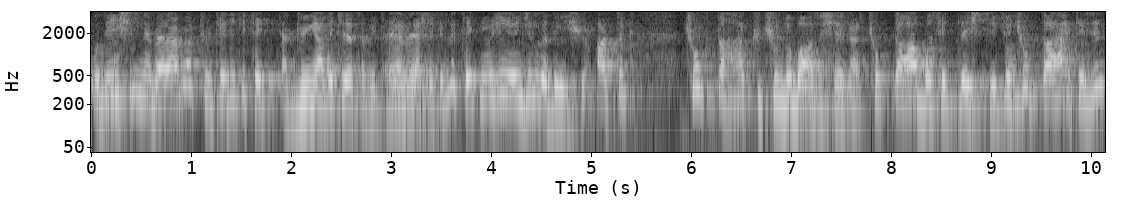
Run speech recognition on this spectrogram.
O Hı-hı. değişimle beraber Türkiye'deki, tek, yani dünyadaki de tabii ki benzer evet. şekilde teknoloji yayıncılığı da değişiyor. Artık çok daha küçüldü bazı şeyler. Çok daha basitleşti. Hı-hı. Çok daha herkesin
